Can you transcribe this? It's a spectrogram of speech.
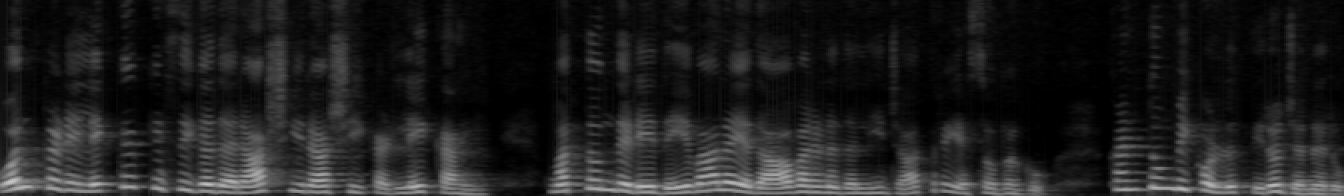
ಒಂದು ಕಡೆ ಲೆಕ್ಕಕ್ಕೆ ಸಿಗದ ರಾಶಿ ರಾಶಿ ಕಡಲೆಕಾಯಿ. ಮತ್ತೊಂದೆಡೆ ದೇವಾಲಯದ ಆವರಣದಲ್ಲಿ ಜಾತ್ರೆಯ ಸೊಬಗು. ಕಣ್ತುಂಬಿಕೊಳ್ಳುತ್ತಿರೋ ಜನರು.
